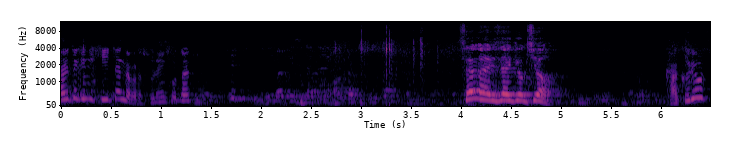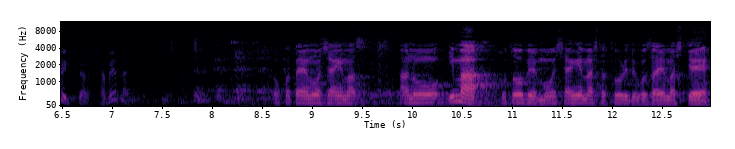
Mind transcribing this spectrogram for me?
体的に聞いてんだから、それに答えてもらう佐川理財局長。閣僚席から喋んないでお答え申し上げます。あの、今、ご答弁申し上げました通りでございまして、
